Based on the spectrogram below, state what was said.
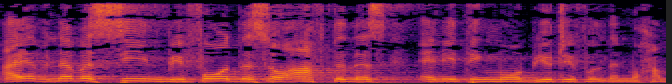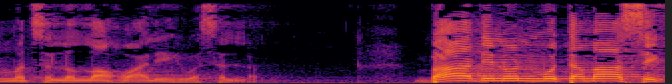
I have never seen before this or after this anything more beautiful than Muhammad sallallahu alayhi wasallam. Badinun mutamasik,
